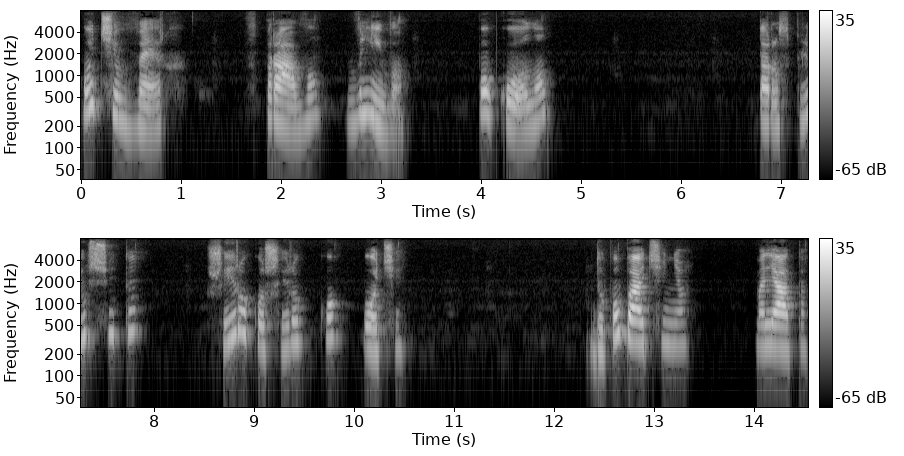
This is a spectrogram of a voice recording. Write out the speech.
Очі вверх, вправо, вліво, по колу та розплющуйте широко-широко очі. До побачення, малята!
